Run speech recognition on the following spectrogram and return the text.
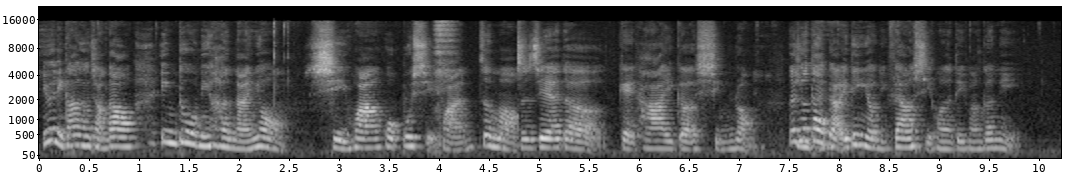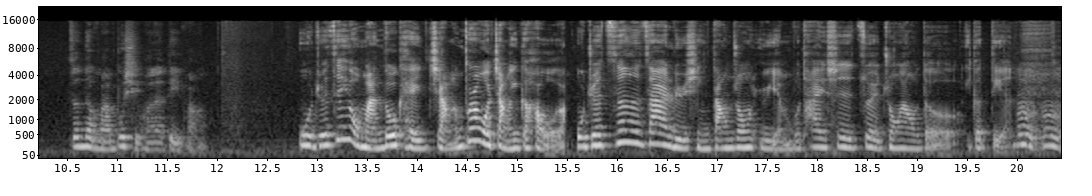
因为你刚刚有讲到印度，你很难用喜欢或不喜欢这么直接的给他一个形容，那就代表一定有你非常喜欢的地方，跟你真的蛮不喜欢的地方。我觉得这有蛮多可以讲，不然我讲一个好了啦。我觉得真的在旅行当中，语言不太是最重要的一个点。嗯嗯。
